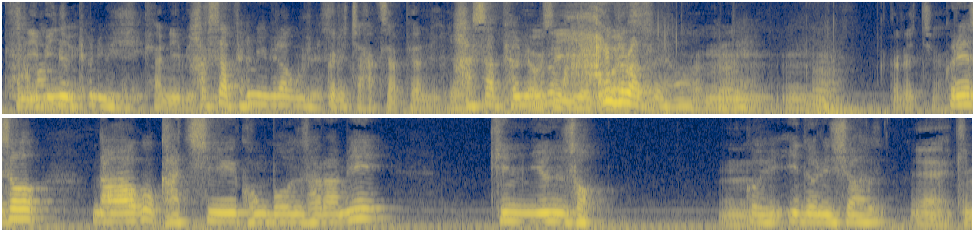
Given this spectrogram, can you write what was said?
편입이지. 3학년 편입이지. 편입이지. 학사 편입이라고 그랬어요. 그렇죠. 학사 편입. 학사 편입으로 많이 들어왔어요. 왔어요. 그때. 음, 음, 그렇죠. 그래서 나하고 같이 공부한 사람이 김윤석, 음. 그 인도네시아 예, 술-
